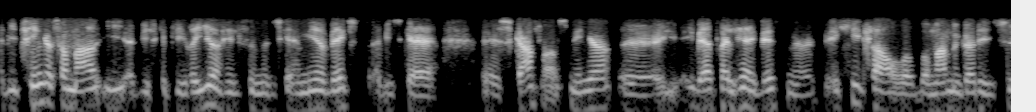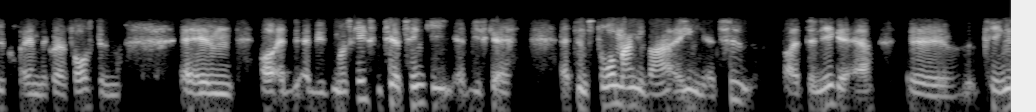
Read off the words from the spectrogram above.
at vi tænker så meget i, at vi skal blive rigere hele tiden, at vi skal have mere vækst, at vi skal øh, skaffe os mere, øh, i, i hvert fald her i Vesten. Jeg er ikke helt klar over, hvor meget man gør det i Sydkorea, men det kan jeg forestille mig. Øh, og at, at vi måske ikke skal til at tænke i, at vi skal, at den store mangelvare egentlig er tid, og at den ikke er øh, penge,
